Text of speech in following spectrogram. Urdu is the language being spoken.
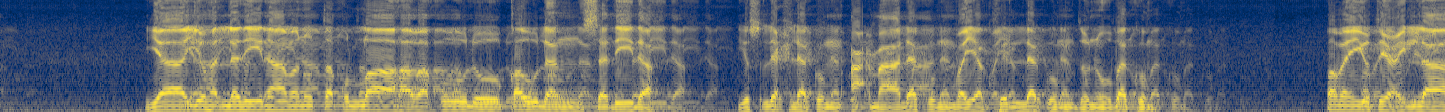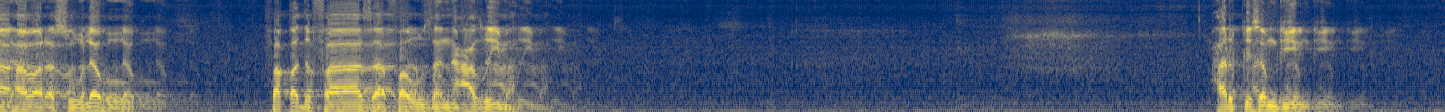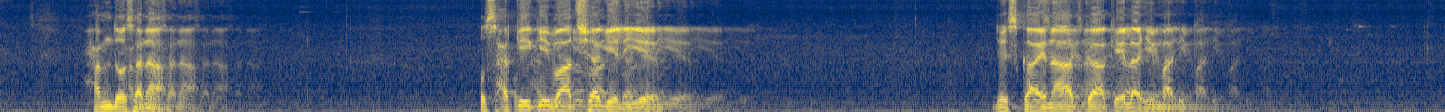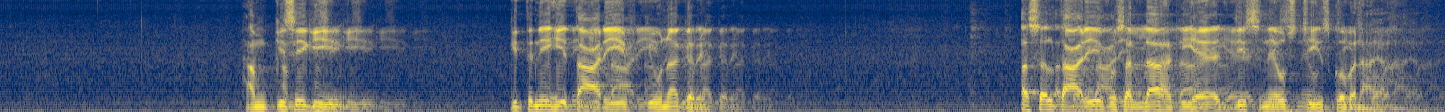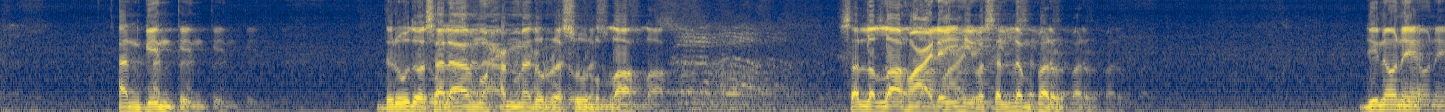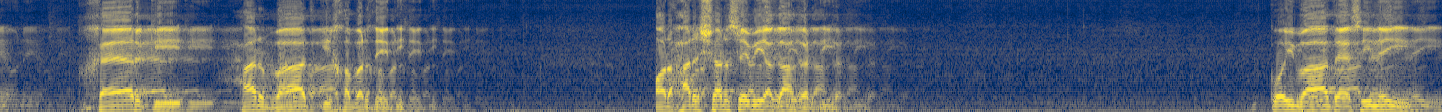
يا أيها الذين آمنوا اتقوا الله وقولوا قولا سديدا. يصلح لكم أعمالكم ويغفر لكم ذنوبكم. ومن يطع الله ورسوله فقد فاز فوزا عظيما. ہر قسم کی حمد و ثنا اس حقیقی بادشاہ کے لیے جو اس کائنات کا اکیلا ہی مالک ہم کسی کی کتنی ہی تعریف کیوں نہ کریں۔ اصل تعریف اس اللہ کی ہے جس نے اس چیز کو بنایا۔ انگنت درود و سلام محمد الرسول اللہ صلی اللہ علیہ وسلم پر جنہوں نے خیر کی ہر بات کی خبر دے دی اور ہر شر سے بھی آگاہ کر دی کوئی بات ایسی نہیں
